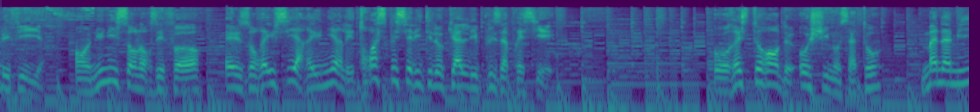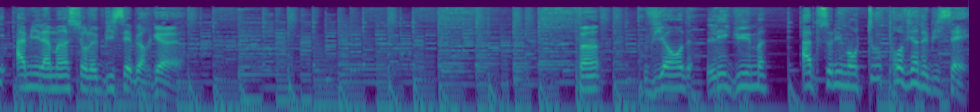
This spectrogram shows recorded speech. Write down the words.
Les filles En unissant leurs efforts, elles ont réussi à réunir les trois spécialités locales les plus appréciées. Au restaurant de Oshinosato, Manami a mis la main sur le Bissey Burger. Pain, viande, légumes, absolument tout provient de Bissey.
